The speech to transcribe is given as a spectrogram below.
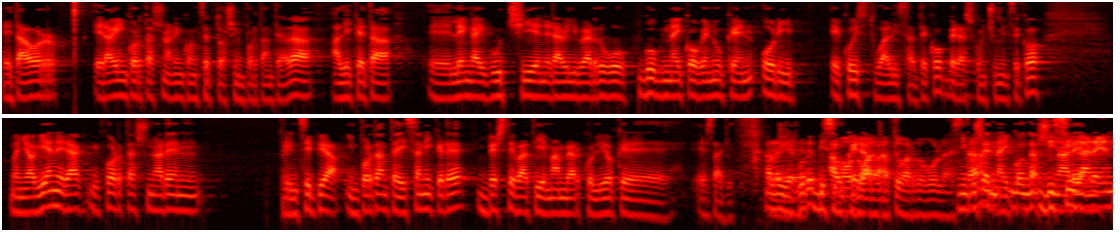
eta hor eraginkortasunaren kontzeptu oso importantea da. Alik eta e, lehengai gutxien erabili behar dugu guk nahiko genuken hori ekoiztu ahal izateko, beraz kontsumitzeko. Baina agian eraginkortasunaren printzipioa importantea izanik ere, beste bati eman beharko lioke ez dakit. Alegia, Eh, gure bizi modua aldatu behar dugula, ez Nik uste nahikotasunaren Bizigaren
